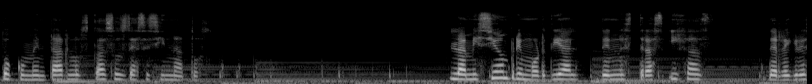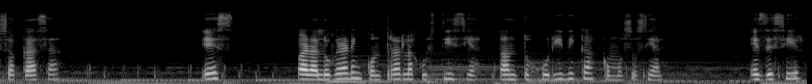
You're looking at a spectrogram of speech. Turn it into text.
documentar los casos de asesinatos. La misión primordial de nuestras hijas de regreso a casa es para lograr encontrar la justicia tanto jurídica como social, es decir,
